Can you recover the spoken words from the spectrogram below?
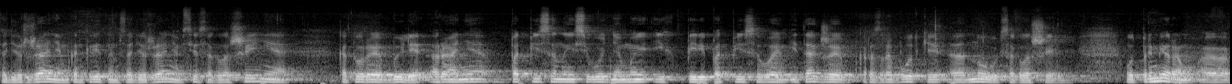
содержанием, конкретным содержанием все соглашения, которые были ранее подписаны, и сегодня мы их переподписываем, и также к разработке э, новых соглашений. Вот примером, э,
